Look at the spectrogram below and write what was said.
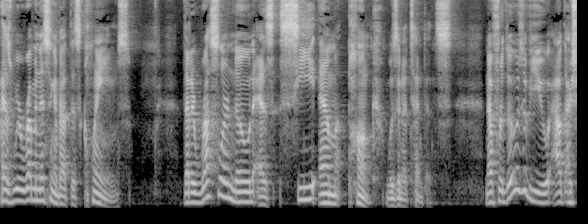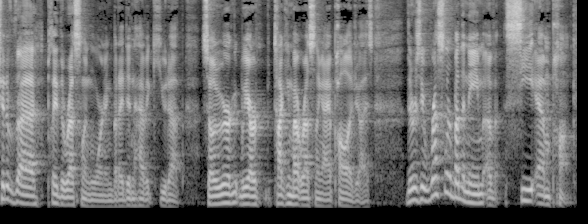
as we were reminiscing about this, claims that a wrestler known as CM Punk was in attendance. Now, for those of you out, I should have uh, played the wrestling warning, but I didn't have it queued up. So we are, we are talking about wrestling. I apologize. There's a wrestler by the name of CM Punk,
